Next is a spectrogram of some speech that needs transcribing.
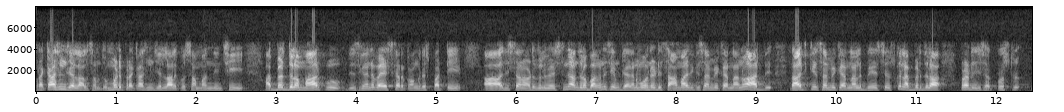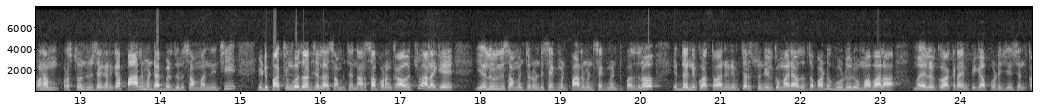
ప్రకాశం జిల్లాల సంబంధించి ఉమ్మడి ప్రకాశం జిల్లాలకు సంబంధించి అభ్యర్థుల మార్పు దిశగానే వైఎస్ఆర్ కాంగ్రెస్ పార్టీ ఆ, అధిష్టానం అడుగులు వేసింది. అందులో భాగంగా సీఎం జగన్మోహన్ రెడ్డి సామాజిక సమీకరణను ఆర్థిక రాజకీయ సమీకరణాలు బేస్ చేసుకుని అభ్యర్థుల ప్రకటన చేశారు. ప్రస్తు మనం ప్రస్తుతం చూసే కనుక పార్లమెంట్ అభ్యర్థులకు సంబంధించి ఇటు పశ్చిమ గోదావరి జిల్లాకు సంబంధించిన నరసాపురం కావచ్చు అలాగే ఏలూరుకు సంబంధించిన రెండు సెగ్మెంట్ పార్లమెంట్ సెగ్మెంట్ పరిధిలో ఇద్దరిని కొత్త వారిని నింపారు సునీల్ కుమార్ యాదవ్తో పాటు గూడూరు ఉమాబాల మహిళలకు అక్కడ ఎంపీగా పోటీ చేసేందుకు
